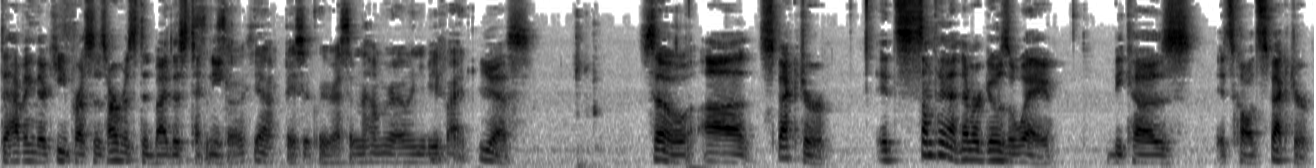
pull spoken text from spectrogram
to having their key presses harvested by this technique. So yeah, basically rest in the home row and you'd be fine. Yes. So, uh, Spectre, it's something that never goes away because it's called Spectre.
